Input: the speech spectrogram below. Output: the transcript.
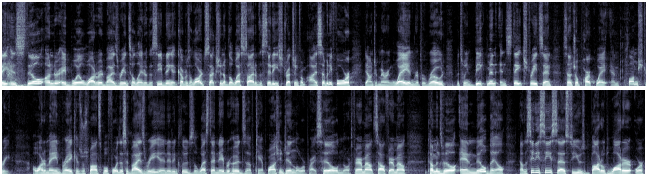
is still under a boil water advisory until later this evening. It covers a large section of the west side of the city, stretching from I-74 down to Mehring Way and River Road, between Beekman and State Streets and Central Parkway and Plum Street. A water main break is responsible for this advisory, and it includes the West End neighborhoods of Camp Washington, Lower Price Hill, North Fairmount, South Fairmount, Cumminsville, and Millvale. Now, the CDC says to use bottled water or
